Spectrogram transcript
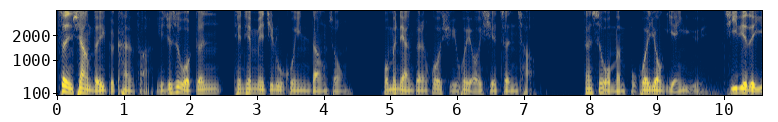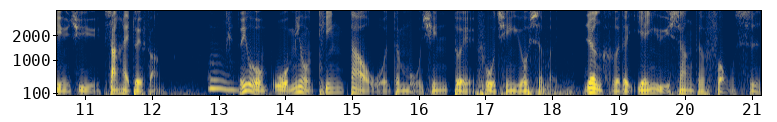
正向的一个看法，也就是我跟天天妹进入婚姻当中，我们两个人或许会有一些争吵，但是我们不会用言语激烈的言语去伤害对方，嗯，因为我我没有听到我的母亲对父亲有什么。任何的言语上的讽刺，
